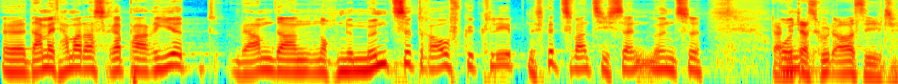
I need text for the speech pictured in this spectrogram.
Äh, damit haben wir das repariert. Wir haben dann noch eine Münze draufgeklebt, eine 20-Cent-Münze. Damit das gut aussieht.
